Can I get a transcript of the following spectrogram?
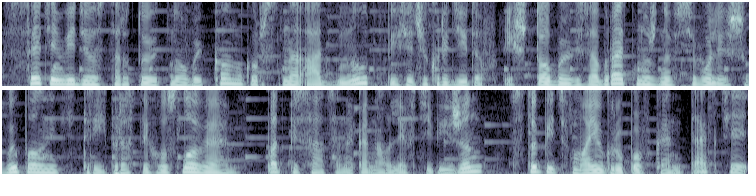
С этим видео стартует новый конкурс на 1000 кредитов, и чтобы их забрать, нужно всего лишь выполнить три простых условия. Подписаться на канал Left Vision, вступить в мою группу ВКонтакте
